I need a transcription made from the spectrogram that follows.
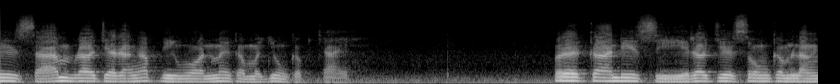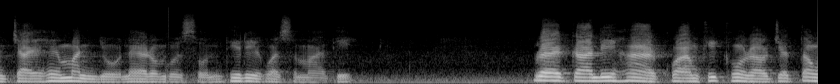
ที่สามเราจะระงับนิวรณ์ไม่ก็มายุ่งกับใจรายการที่สี่เราจะทรงกำลังใจให้มั่นอยู่ในอารมณ์กุศลที่เรียกว่าสมาธิรายการที่ห้าความคิดของเราจะต้อง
